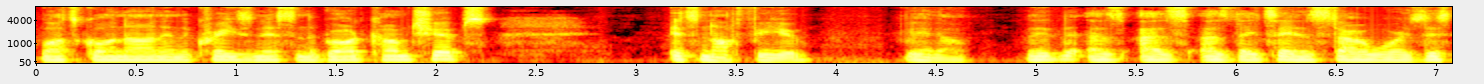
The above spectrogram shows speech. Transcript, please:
what's going on in the craziness in the Broadcom chips it's not for you you know as as as they'd say in Star Wars this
